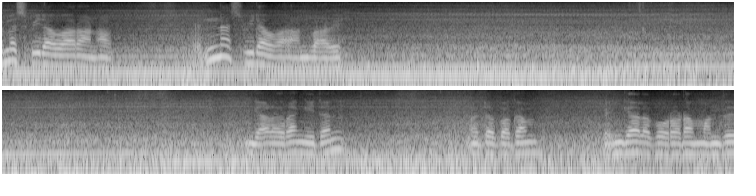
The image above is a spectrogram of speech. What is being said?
ஓ என்ன ஸ்பீடாக வரான் அவன் என்ன ஸ்பீடாக வரான் பாவி இங்கே இறங்கிட்டேன் மற்ற பக்கம் பெங்கால போகிற இடம் வந்து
